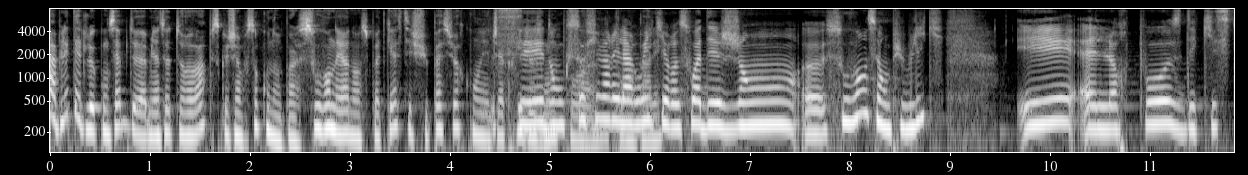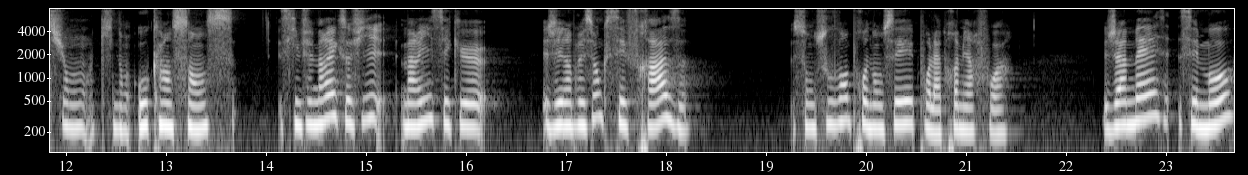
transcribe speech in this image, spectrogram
rappeler peut-être le concept de bientôt de te revoir parce que j'ai l'impression qu'on en parle souvent d'ailleurs dans ce podcast et je suis pas sûre qu'on ait déjà pris C'est donc pour, euh, en Laroui qui reçoit des gens, euh, souvent c'est en public, et elle leur pose des questions qui n'ont aucun sens. Ce qui me fait marrer avec Sophie Marie, c'est que j'ai l'impression que ces phrases sont souvent prononcées pour la première fois. Jamais ces mots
